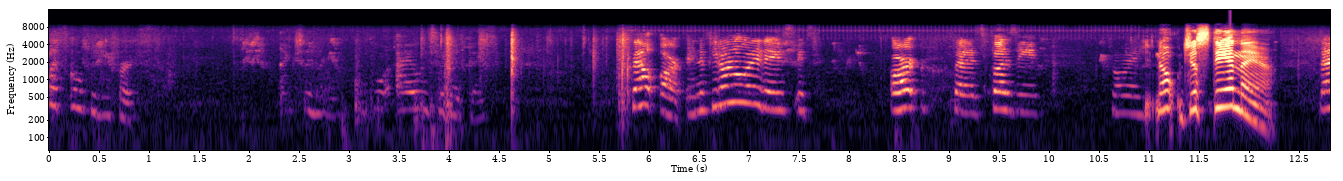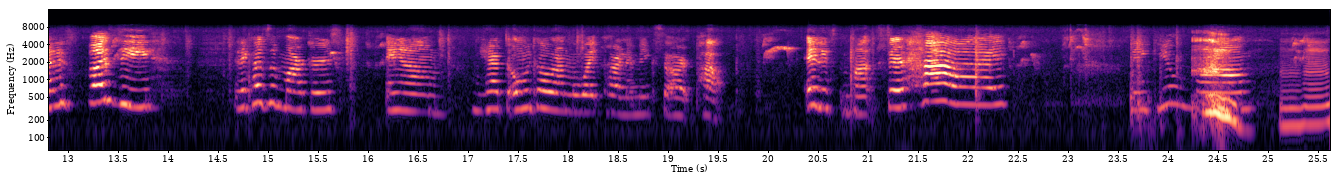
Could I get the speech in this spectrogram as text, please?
Let's go through here first. Actually, no. I always forget this. Felt art, and if you don't know what it is, it's art that is fuzzy. Sorry. No, just stand there. That is fuzzy, and it comes with markers, and um, you have to only color on the white part, and it makes the art pop. And it's Monster High. Thank you, Mom. Mm-hmm.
